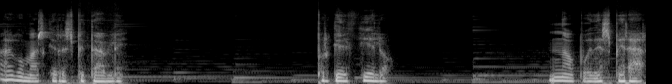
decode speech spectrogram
algo más que respetable, porque el cielo no puede esperar.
